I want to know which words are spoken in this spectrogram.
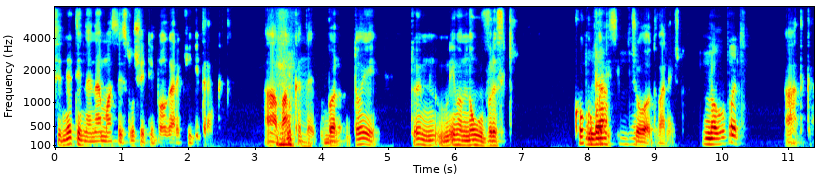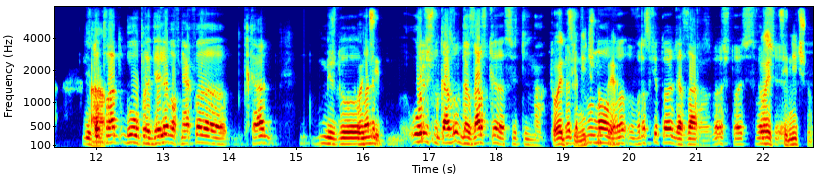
Седнете на една маса и слушайте България какви ги тръмкат. А ванката е добър. Той, той има много връзки. Колко да, пъти си да. чувал това нещо? Много пъти. А, така. И то това го определя в някаква така между, нали, улично казвам, газарска светлина. Той е цинично. Много връзки, той е газар, разбираш, той си свърши... Той е цинично.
